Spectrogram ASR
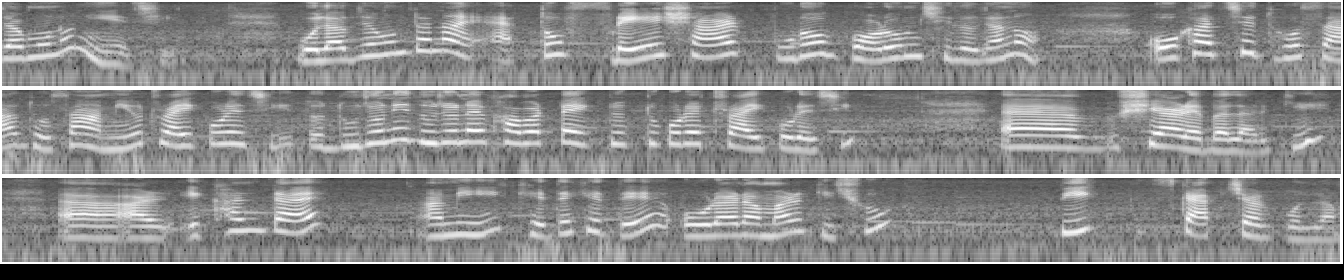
জামুনও নিয়েছি। গোলাপ জামুনটা না এত ফ্রেশ আর পুরো গরম ছিল, জানো? ও খাচ্ছে ধোসা ধোসা আমিও ট্রাই করেছি। তো দুজনই দুজনের খাবারটা একটু একটু করে ট্রাই করেছি। শেয়ারেবল আর কি। আর এখানটায় আমি খেতে খেতে ওর আর আমার কিছু পিক ক্যাপচার করলাম।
